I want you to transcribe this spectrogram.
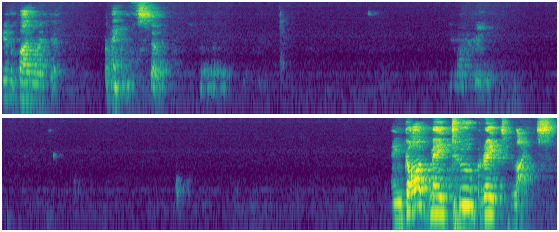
You have a Bible right there. Thank you so much. And God made two great lights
